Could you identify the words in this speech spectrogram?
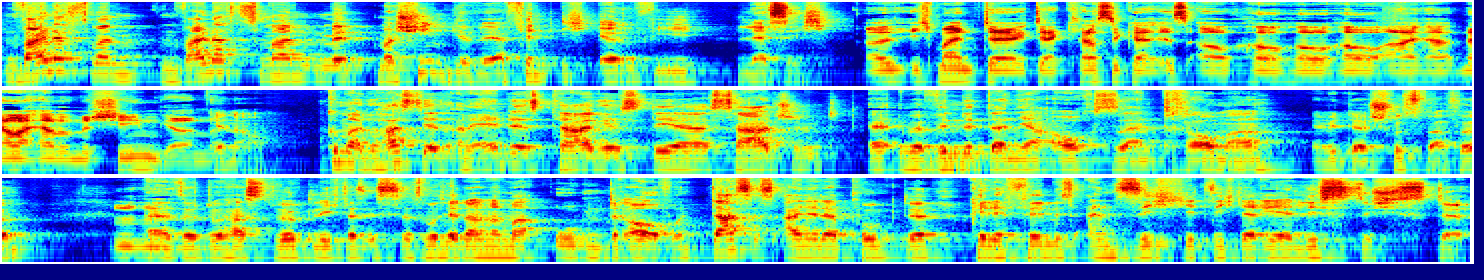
ein Weihnachtsmann, ein Weihnachtsmann mit Maschinengewehr finde ich irgendwie lässig. Also ich meine, der, der Klassiker ist auch Ho, ho, ho, I have, now I have a machine gun. Genau. Guck mal, du hast jetzt am Ende des Tages der Sergeant, er überwindet dann ja auch sein Trauma mit der Schusswaffe. Also du hast wirklich, das ist, das muss ja doch nochmal oben drauf. Und das ist einer der Punkte, okay, der Film ist an sich jetzt nicht der realistischste.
